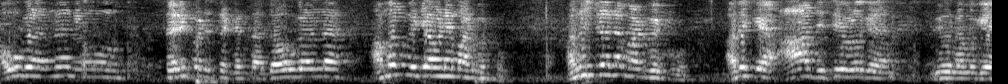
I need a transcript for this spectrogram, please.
ಅವುಗಳನ್ನ ನೀವು ಸರಿಪಡಿಸ್ತಕ್ಕಂಥದ್ದು, ಅವುಗಳನ್ನ ಅಮಲ್ಬಜಾವಣೆ ಮಾಡಬೇಕು, ಅನುಷ್ಠಾನ ಮಾಡಬೇಕು. ಅದಕ್ಕೆ ಆ ದಿಸೆಯೊಳಗೆ ನೀವು ನಮಗೆ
